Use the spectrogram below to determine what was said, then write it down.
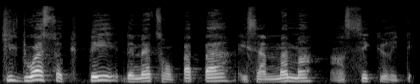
qu'il doit s'occuper de mettre son papa et sa maman en sécurité.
